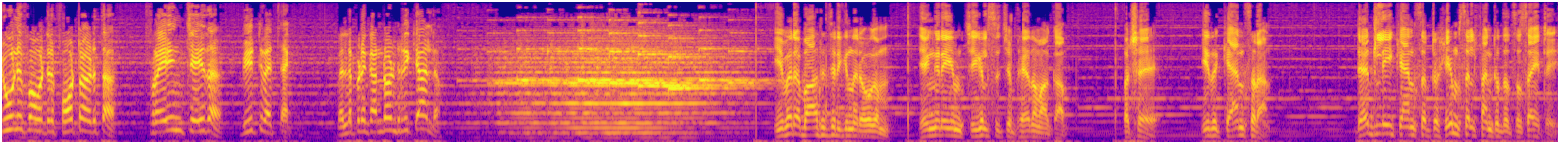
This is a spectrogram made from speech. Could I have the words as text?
യൂണിഫോം ഇട്ട് ഫോട്ടോ എടുത്ത് ഫ്രെയിം ചെയ്ത് വീട്ടിൽ വെച്ച വല്ലപ്പോഴും കണ്ടോണ്ടിരിക്കാമല്ലോ. ഇവരെ ബാധിച്ചിരിക്കുന്ന രോഗം എങ്ങനെയും ചികിത്സിച്ച് ഭേദമാക്കാം. പക്ഷേ ഇത് ക്യാൻസറാണ്. Deadly cancer to himself and to the society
